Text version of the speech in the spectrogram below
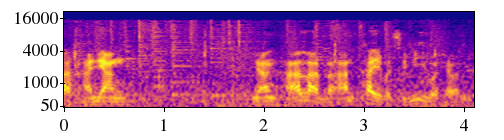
าหายังยังหาร้านอาหารไทยบัดสิมีว่าแถวนี้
